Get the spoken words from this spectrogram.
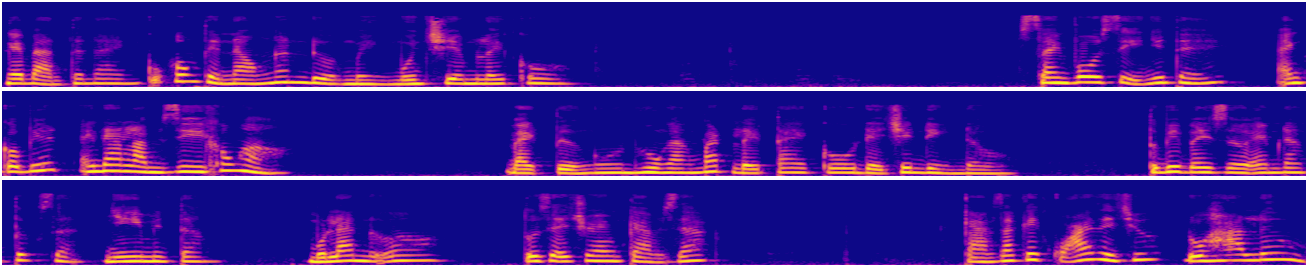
Ngay bản thân anh cũng không thể nào ngăn được mình Muốn chiếm lấy cô. Sao anh vô sỉ như thế, Anh có biết anh đang làm gì không hả? Bạch tử ngôn hung hăng bắt lấy tay cô để trên đỉnh đầu. Tôi biết bây giờ em đang tức giận, Nhưng em yên tâm. Một lát nữa, tôi sẽ cho em cảm giác. Cảm giác cái quái gì chứ? Đồ hạ lưu.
